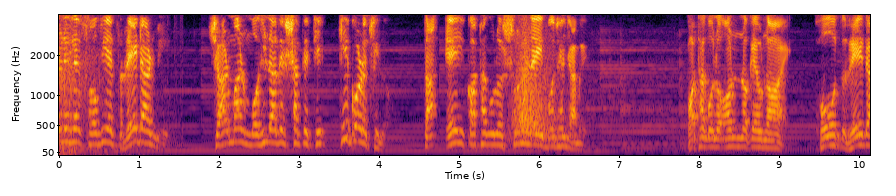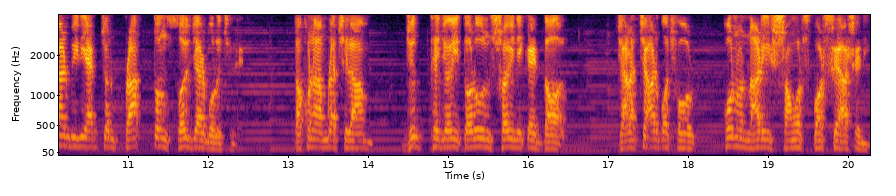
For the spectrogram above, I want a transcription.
বার্লিনে সোভিয়েত রেড আর্মি জার্মান মহিলাদের সাথে ঠিক কি করেছিল, তা এই কথাগুলো শুনলেই বোঝা যাবে। কথাগুলো অন্য কেউ নয়, খোদ রেড আর্মির একজন প্রাক্তন সোলজার বলেছিলেন। তখন আমরা ছিলাম যুদ্ধে জয়ী তরুণ সৈনিকের দল, যারা চার বছর কোনো নারীর সংস্পর্শে আসেনি।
